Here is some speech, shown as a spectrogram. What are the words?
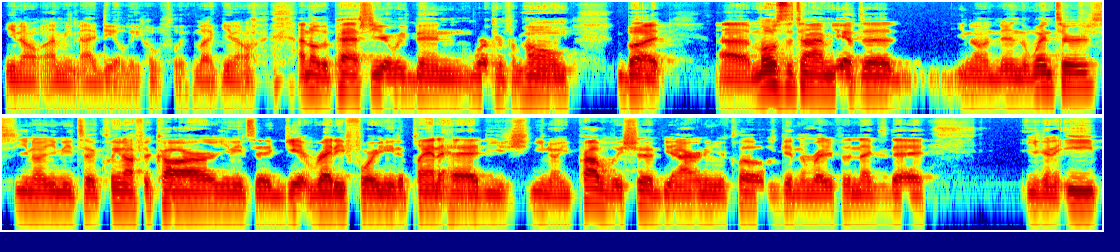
You know, I mean, ideally, hopefully. Like, you know, I know the past year we've been working from home, but uh, most of the time you have to, you know, in the winters, you know, you need to clean off your car. You need to get ready for. You need to plan ahead. You you know, you probably should be ironing your clothes, getting them ready for the next day you're going to eat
